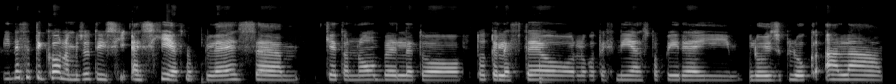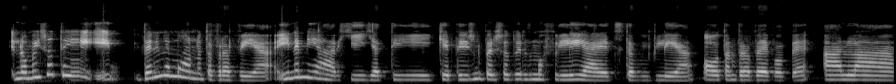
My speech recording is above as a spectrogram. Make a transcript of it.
Είναι θετικό νομίζω ότι ισχύει αυτό που λες και το Νόμπελ το, το τελευταίο λογοτεχνία το πήρε η Λουίς Γκλουκ αλλά νομίζω ότι δεν είναι μόνο τα βραβεία. Είναι μια αρχή γιατί κερδίζουν περισσότερη δημοφιλία έτσι τα βιβλία όταν βραβεύονται αλλά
